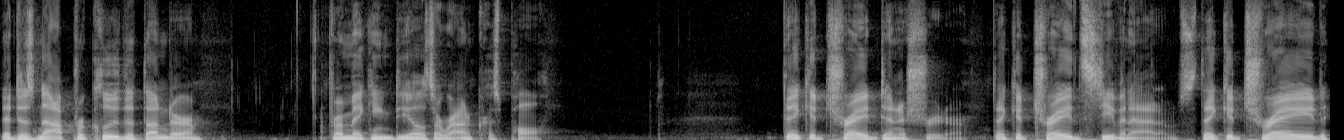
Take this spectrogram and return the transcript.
that does not preclude the Thunder from making deals around Chris Paul. They could trade Dennis Schroeder. They could trade Steven Adams. They could trade.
